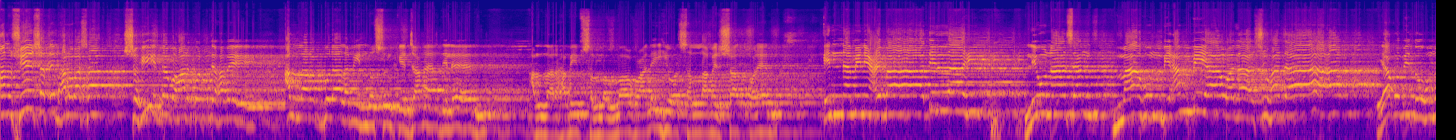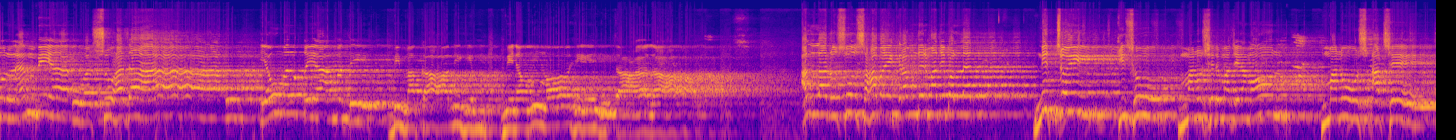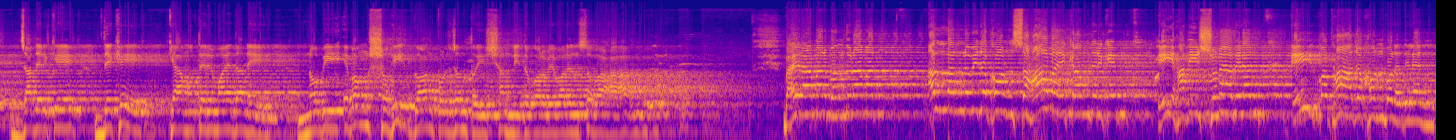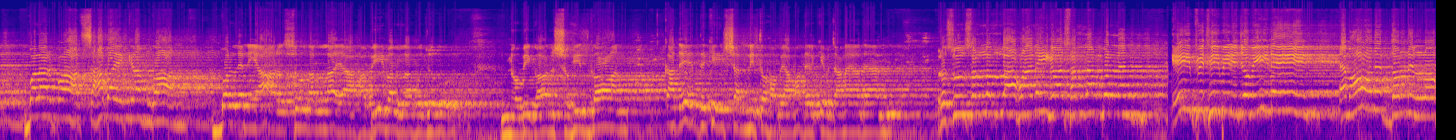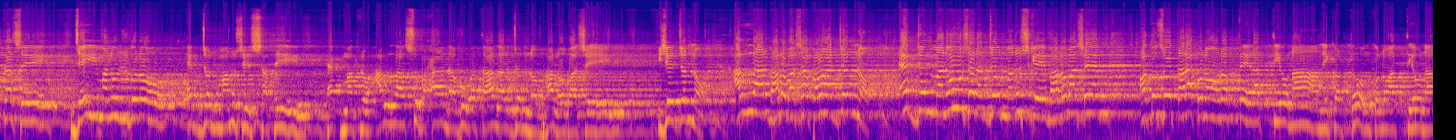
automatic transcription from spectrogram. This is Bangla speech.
মানুষের সাথে ভালোবাসা শহীদ ব্যবহার করতে হবে আল্লাহ রব্বুল আলমিন রসুলকে জানায়া দিলেন, আল্লাহর হাবিব সাল্লাহ আলহি ওয়াসাল্লামের সাদ করেন ইন্নামিন ইবাদিল্লাহি লিউনাসান মা হুম বিআম্বিয়া ওয়ালা শুহাদা, ইয়াকবিতুহুমুল আম্বিয়া ওয়াস শুহাদা, ইয়াউমাল কিয়ামতি বিমাকানিহিম মিনাল্লাহি তাআলা। আল্লাহ রসুল সাহাবাই গ্রামদের মাঝে বললেন, নিশ্চয়ই কিছু মানুষের মাঝে এমন মানুষ আছে যাদেরকে দেখে কিয়ামতের ময়দানে নবী এবং শহীদগণ পর্যন্ত ঈর্ষান্বিত করবে বলেন সোবাহান ভাইরা আমার, বন্ধুরা আমার আল্লাহ নবী যখন সাহাবা একরামদেরকে এই হাদিস শোনা দিলেন এই কথা যখন বলে দিলেন, বলার পর সাহাবা একরামগণ বললেন, ইয়া রাসূল আল্লাহ ইয়া হাবিব আল্লাহ হুজুর, নবীগণ, শহীদগণ, কাদের দেখে ঈর্ষান্বিত হবে আমাদেরকে জানায়া দেন? রসুল সাল্লাল্লাহু আলাইহি ওয়াসাল্লাম বললেন, এই পৃথিবীর আছে যেই মানুষগুলো একজন মানুষের সাথে একমাত্র আল্লাহ তাআলার জন্য ভালোবাসে। কিসের জন্য? আল্লাহর ভালোবাসা পাওয়ার জন্য। একজন মানুষ আর একজন মানুষকে ভালোবাসে অথচ তারা কোনো রক্তের আত্মীয় না, নিকটতম কোনো আত্মীয় না।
